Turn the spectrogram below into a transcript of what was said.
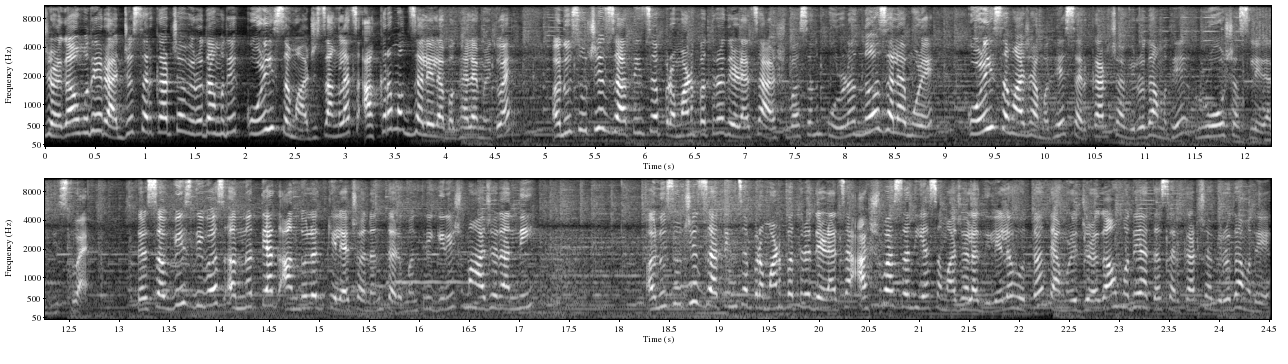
जळगावमध्ये राज्य सरकारच्या विरोधामध्ये कोळी समाज चांगलाच आक्रमक झालेला बघायला मिळतोय. अनुसूचित जातीचं प्रमाणपत्र देण्याचं आश्वासन पूर्ण न झाल्यामुळे कोळी समाजामध्ये सरकारच्या विरोधामध्ये रोष असलेला दिसतोय. तर सव्वीस दिवस अन्नत्याग आंदोलन केल्याच्यानंतर मंत्री गिरीश महाजनांनी अनुसूचित जातींचं प्रमाणपत्र देण्याचं आश्वासन या समाजाला दिलेलं होतं. त्यामुळे जळगावमध्ये आता सरकारच्या विरोधामध्ये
